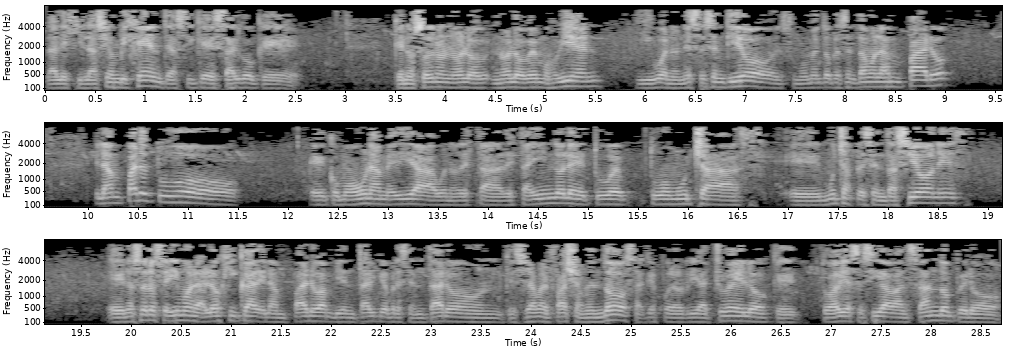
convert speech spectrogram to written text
la legislación vigente así que es algo que que nosotros no lo, no lo vemos bien. Y bueno en ese sentido en su momento presentamos el amparo el amparo tuvo eh, como una medida bueno de esta de esta índole tuvo tuvo muchas eh, muchas presentaciones. Eh, nosotros seguimos la lógica del amparo ambiental que presentaron que se llama el fallo Mendoza que es por el riachuelo que todavía se sigue avanzando pero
